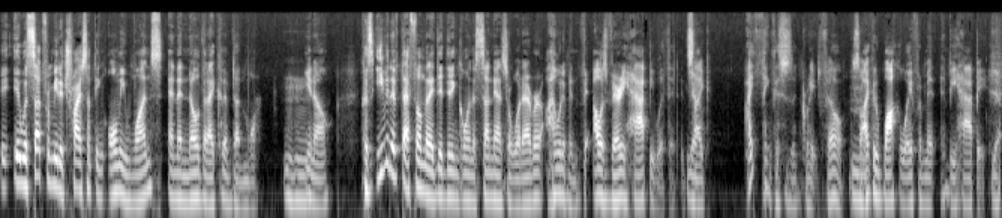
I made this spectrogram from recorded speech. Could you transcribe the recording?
it, it would suck for me to try something only once and then know that I could have done more. Mm-hmm. You know, because even if that film that I did didn't go into Sundance or whatever, I would have been. I was very happy with it. It's Yeah. like I think this is a great film, so I could walk away from it and be happy. Yeah.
